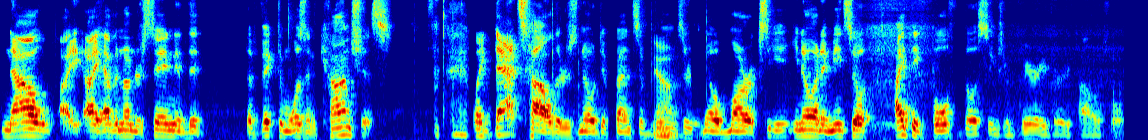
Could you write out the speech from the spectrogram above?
now i, I have an understanding that the victim wasn't conscious like that's how there's no defensive wounds, yeah. there's no marks. You, know what I mean? So I think both of those things are very, very powerful.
